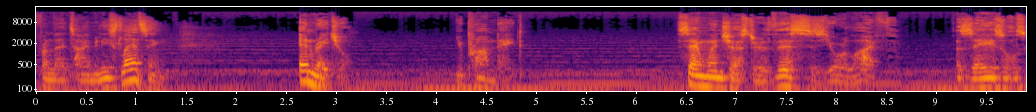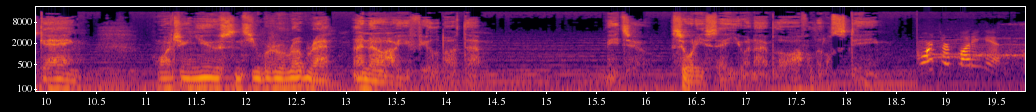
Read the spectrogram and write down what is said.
from that time in East Lansing. And Rachel, your prom date. Sam Winchester, this is your life. Azazel's gang. Watching you since you were a rugrat. I know how you feel about them. Me too. So what do you say you and I blow off a little steam? Reports are flooding in.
